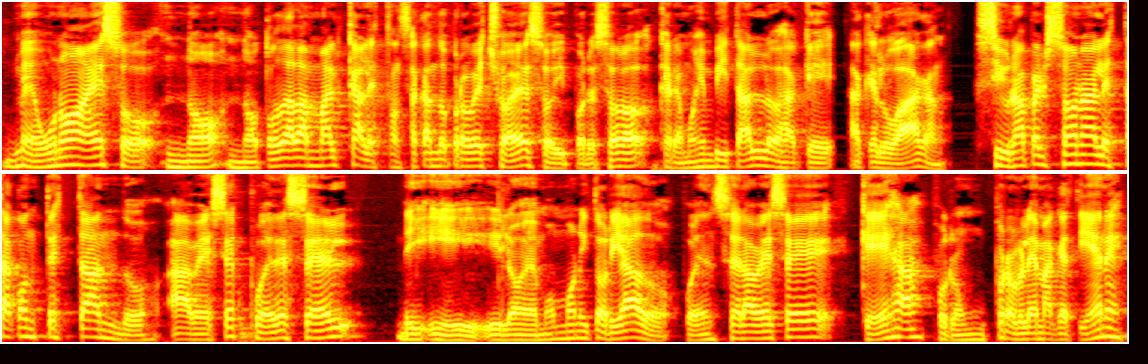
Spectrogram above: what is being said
Me uno a eso. No, no todas las marcas le están sacando provecho a eso y por eso queremos invitarlos a que, a que lo hagan. Si una persona le está contestando, a veces puede ser y, lo hemos monitoreado. Pueden ser a veces quejas por un problema que tiene.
